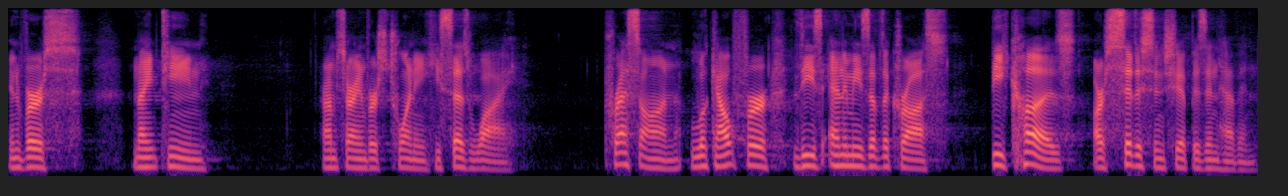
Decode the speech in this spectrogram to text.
in verse 19, or I'm sorry, in verse 20, he says, Why? Press on, look out for these enemies of the cross, because our citizenship is in heaven.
